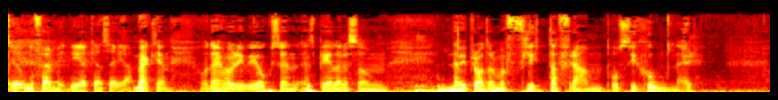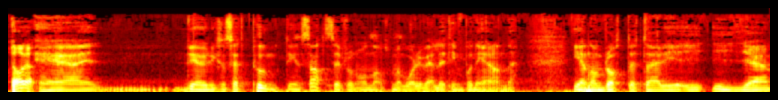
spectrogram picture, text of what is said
det är ungefär det jag kan säga. Verkligen, och där har vi också en, en spelare som när vi pratar om att flytta fram positioner. Ja, ja. Eh, vi har ju liksom sett punktinsatser från honom som har varit väldigt imponerande genombrottet där i, i, i eh,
